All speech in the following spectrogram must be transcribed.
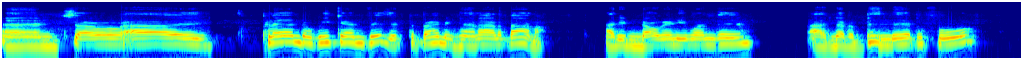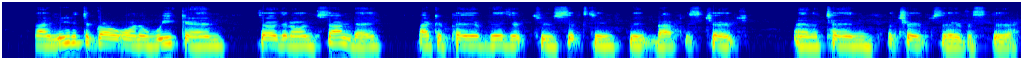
And so I planned a weekend visit to Birmingham, Alabama. I didn't know anyone there. I'd never been there before. I needed to go on a weekend so that on Sunday I could pay a visit to 16th Street Baptist Church and attend a church service there.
